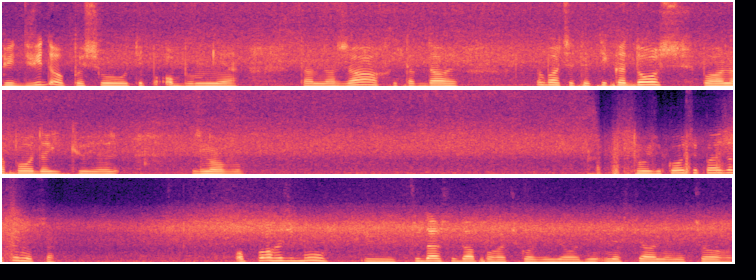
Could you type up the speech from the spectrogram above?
під відео пишу, типу, об мені там ножах і так далі. Ну, бачите, тільки дощ, погана погода і кює знову. Друзі, когось я перезакинувся. Опагач був і сюди-сюди погачкові його не стягне нічого.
